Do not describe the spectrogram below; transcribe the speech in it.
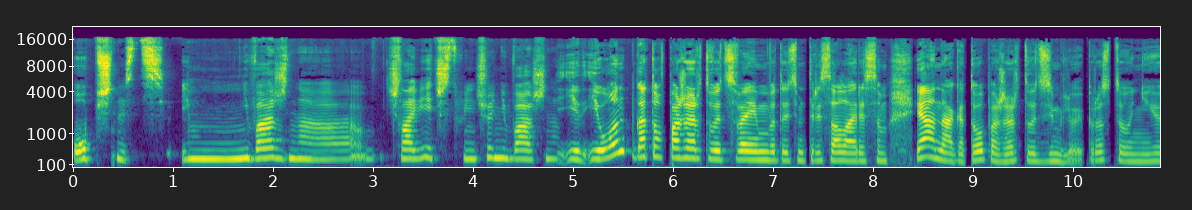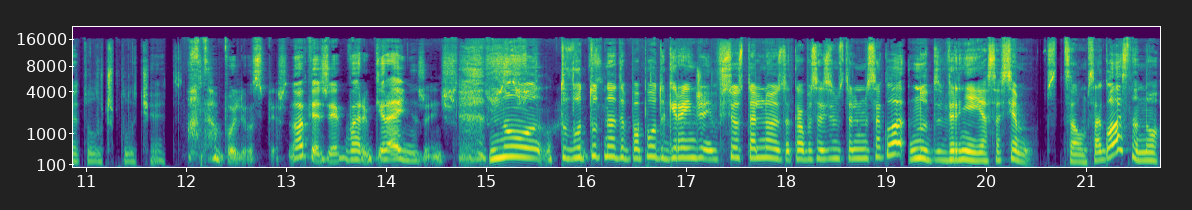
общность, им не важно человечество, ничего не важно. И, и он готов пожертвовать своим вот этим трисоларисом, и она готова пожертвовать землей. Просто у нее это лучше получается. Она более успешна. Но опять же, я говорю, героиня женщина. Ну, вот тут надо по поводу героини все остальное, как бы со всем остальным согласна. Ну, вернее, я совсем в целом согласна, но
